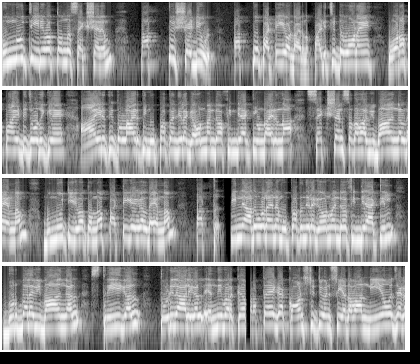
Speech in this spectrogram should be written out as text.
മുന്നൂറ്റി ഇരുപത്തി ഒന്ന് സെക്ഷനും പത്ത് ഷെഡ്യൂൾ പത്ത് പട്ടിക ഉണ്ടായിരുന്നു. പഠിച്ചിട്ട് പോണേ ഉറപ്പായിട്ട് ചോദിക്കേ ആയിരത്തി തൊള്ളായിരത്തി മുപ്പത്തി അഞ്ചിലെ ഗവൺമെന്റ് ഓഫ് ഇന്ത്യ ആക്ടിൽ ഉണ്ടായിരുന്ന സെക്ഷൻസ് അഥവാ വിഭാഗങ്ങളുടെ എണ്ണം മുന്നൂറ്റി ഇരുപത്തി ഒന്ന് പട്ടികകളുടെ എണ്ണം പത്ത്. പിന്നെ അതുപോലെ തന്നെ മുപ്പത്തഞ്ചിലെ ഗവൺമെന്റ് ഓഫ് ഇന്ത്യ ആക്ടിൽ ദുർബല വിഭാഗങ്ങൾ സ്ത്രീകൾ തൊഴിലാളികൾ എന്നിവർക്ക് പ്രത്യേക കോൺസ്റ്റിറ്റ്യുവൻസി അഥവാ നിയോജക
